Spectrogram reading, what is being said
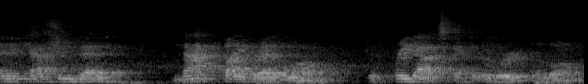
and the caption read, Not by bread alone, with three dots after the word alone.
